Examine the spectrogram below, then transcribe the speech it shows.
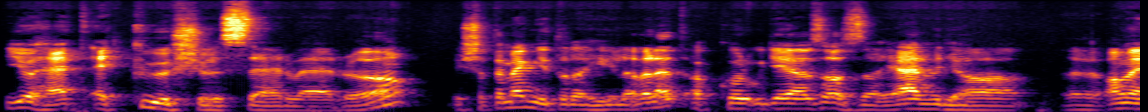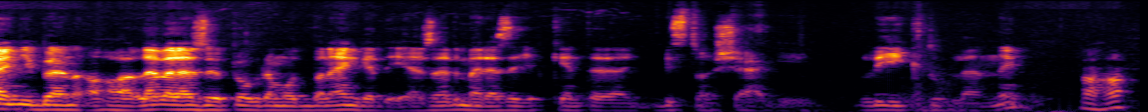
jöhet egy külső szerverről, és ha te megnyitod a hírlevelet, akkor ugye az azzal jár, hogy a, amennyiben a levelező programodban engedélyezed, mert ez egyébként egy biztonsági leak tud lenni, Aha.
